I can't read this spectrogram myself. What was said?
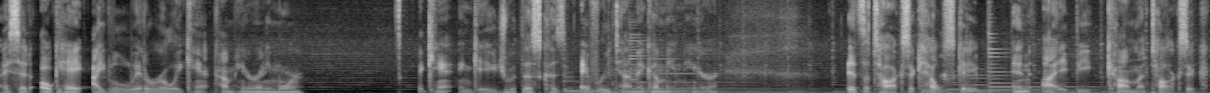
I said, okay, I literally can't come here anymore. I can't engage with this because every time I come in here, it's a toxic hellscape, and I become a toxic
